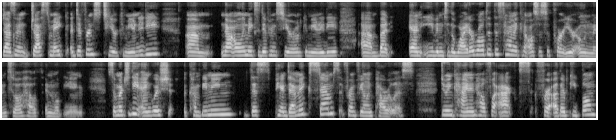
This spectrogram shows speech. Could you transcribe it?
doesn't just make a difference to your community, um, not only makes a difference to your own community, um, but and even to the wider world at this time, it can also support your own mental health and well being. So much of the anguish accompanying this pandemic stems from feeling powerless. Doing kind and helpful acts for other people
